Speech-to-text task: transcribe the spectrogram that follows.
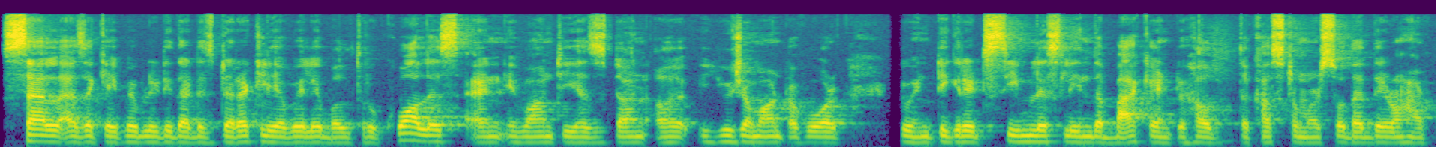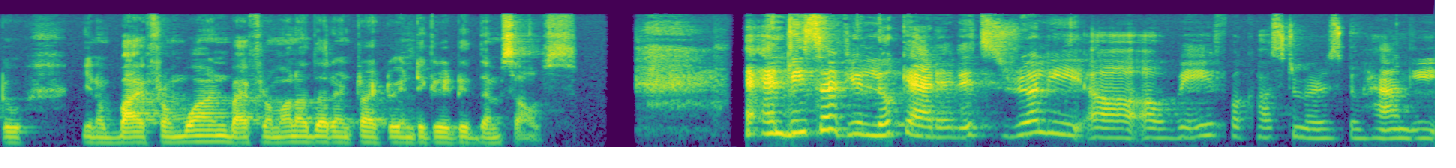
sell as a capability that is directly available through Qualys. And Ivanti has done a huge amount of work to integrate seamlessly in the backend to help the customers so that they don't have to you know buy from one buy from another and try to integrate it themselves. And Lisa, if you look at it, it's really a, a, way for customers to handle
